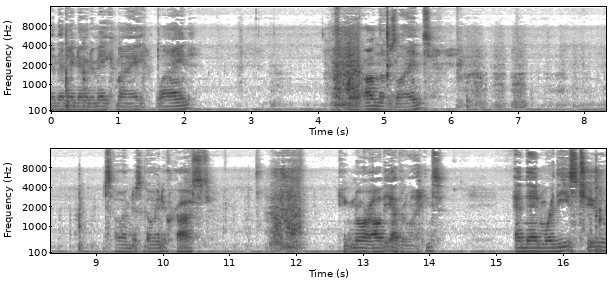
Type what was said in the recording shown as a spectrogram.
And then I know to make my line on those lines. So I'm just going across, ignore all the other lines. And then where these two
